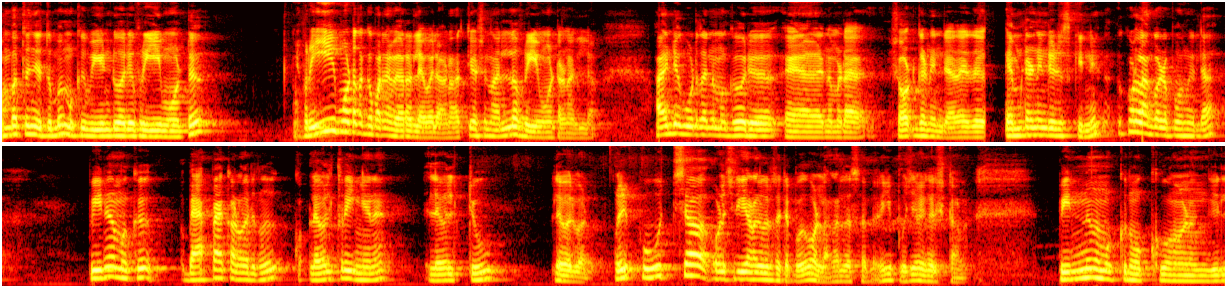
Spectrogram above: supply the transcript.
അമ്പത്തഞ്ച് എത്തുമ്പോൾ നമുക്ക് വീണ്ടും ഒരു ഫ്രീ ഇമോട്ട് ഫ്രീ ഇമോട്ട് എന്നൊക്കെ പറഞ്ഞാൽ വേറെ ലെവലാണ് അത്യാവശ്യം നല്ല ഫ്രീ ഇമോട്ടാണ് എല്ലാം. അതിന്റെ കൂടെ തന്നെ നമുക്ക് ഒരു നമ്മുടെ ഷോർട്ട് ഗണ്ണിന്റെ അതായത് എം ടെണ്ണിന്റെ ഒരു സ്കിന്ന് കൊള്ളാൻ കുഴപ്പമൊന്നുമില്ല. പിന്നെ നമുക്ക് ബാക്ക് പാക്കാണ് വരുന്നത്. ലെവൽ ത്രീ ഇങ്ങനെ ലെവൽ ടു ലെവൽ വൺ ഒരു പൂച്ച ഒളിച്ചിരിക്കുകയാണെങ്കിൽ ഒരു സെറ്റപ്പ് കൊള്ളാം നല്ല സെറ്റ് എനിക്ക് പൂച്ച ഭയങ്കര ഇഷ്ടമാണ് പിന്നെ നമുക്ക് നോക്കുകയാണെങ്കിൽ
